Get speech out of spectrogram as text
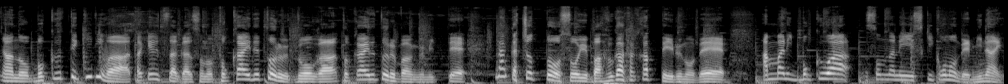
あの、僕的には、竹内さんがその都会で撮る動画、都会で撮る番組って、なんかちょっとそういうバフがかかっているので、あんまり僕はそんなに好き好んで見ない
